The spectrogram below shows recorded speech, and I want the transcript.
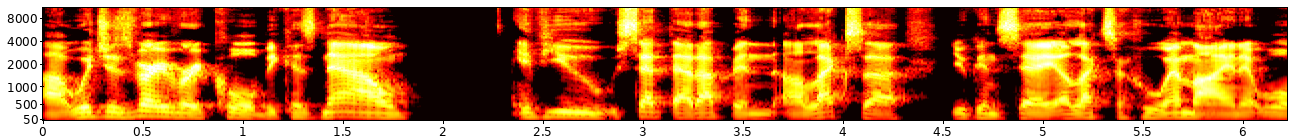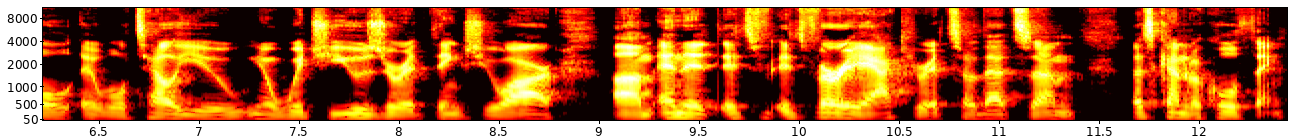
uh, which is very very cool because now if you set that up in Alexa, you can say Alexa, who am I, and it will it will tell you you know which user it thinks you are, um, and it, it's it's very accurate. So that's um that's kind of a cool thing.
